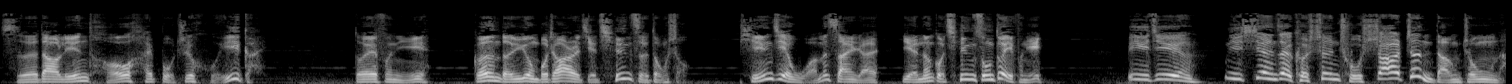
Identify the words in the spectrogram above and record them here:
死到临头还不知悔改，对付你根本用不着二姐亲自动手，凭借我们三人也能够轻松对付你。毕竟你现在可身处杀阵当中呢。”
